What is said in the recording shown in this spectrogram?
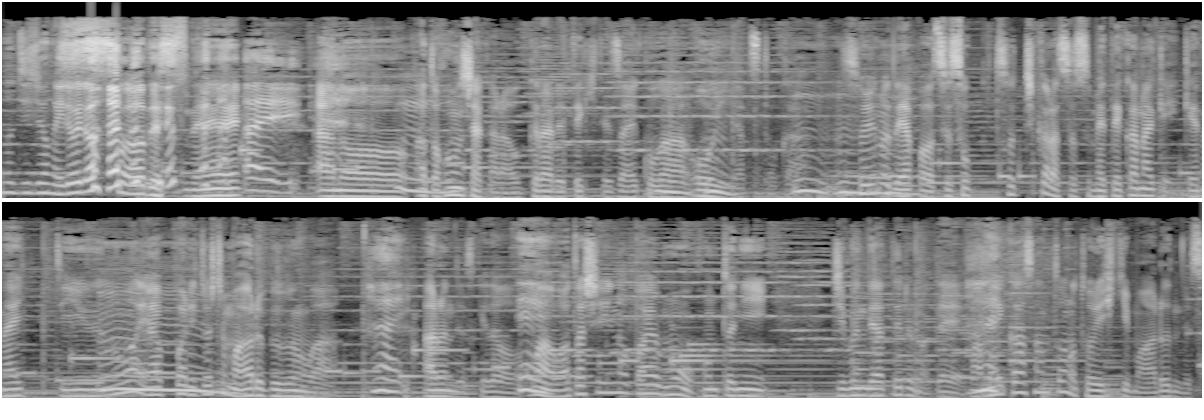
の事情がいろいろあるんそうですね。はい。あの、うん。あと本社から送られてきて在庫が多いやつとか、うんうんそういうのでやっぱそそそっちから進めていかなきゃいけないっていうのはうんやっぱりどうしてもある部分ははい。あるんですけど、ええ。まあ私の場合はもう本当に自分でやってるので、まあ、はい。メーカーさんとの取引もあるんです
